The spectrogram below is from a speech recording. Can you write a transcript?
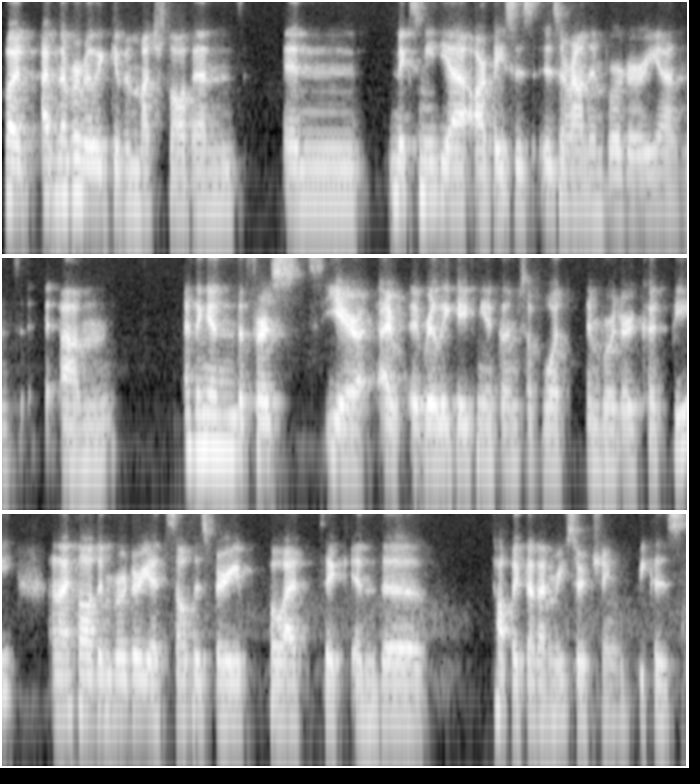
But I've never really given much thought and in mixed media, our basis is around embroidery, and um, I think in the first year, I, it really gave me a glimpse of what embroidery could be, and I thought embroidery itself is very poetic in the topic that I'm researching because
